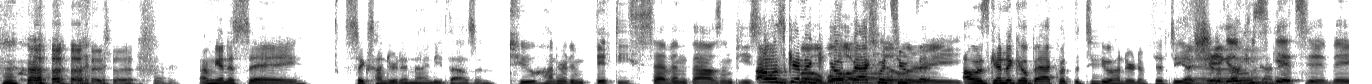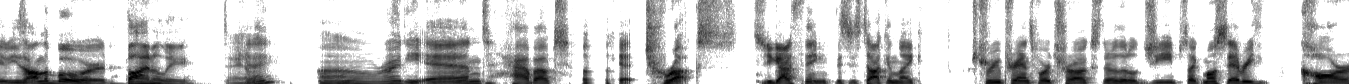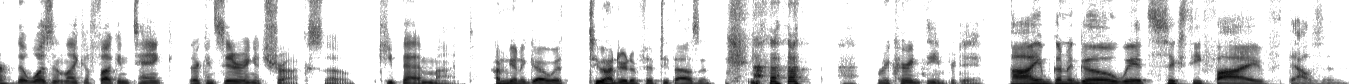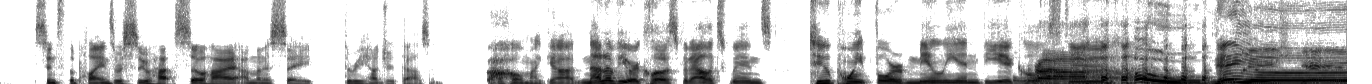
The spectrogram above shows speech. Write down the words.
I'm gonna say 690,000. Two hundred and fifty-seven thousand pieces. I was gonna go back with two. I was gonna go back with the 250. I Yeah. should have gets it, baby. He's on the board. Finally, Damn. Okay. Alrighty. And how about okay trucks? So you got to think. This is talking like troop transport trucks. They're little jeeps. Like most every car that wasn't like a fucking tank, they're considering a truck. So keep that in mind. I'm gonna go with 250,000. Recurring theme for Dave. I am gonna go with sixty-five thousand. Since the planes were so high, so high I'm going to say 300,000. Oh my God. None of you are close, but Alex wins 2.4 million vehicles, dude. Oh, Damn.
